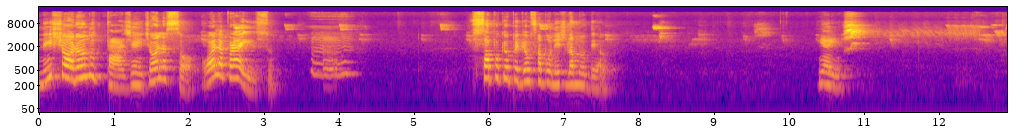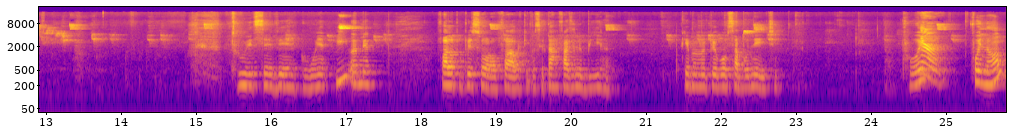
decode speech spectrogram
Nem chorando tá, gente. Olha só. Olha pra isso. Só porque eu peguei o sabonete da mão dela. E aí? Tu é sem vergonha. Ih, a minha... Fala pro pessoal, fala que você tava fazendo birra. Porque a mamãe pegou o sabonete. Foi? Não. Foi não?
